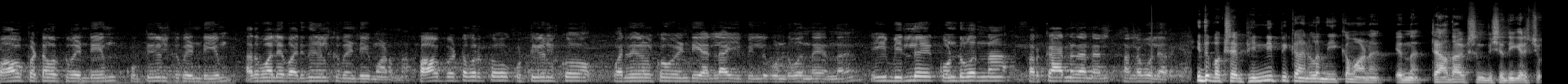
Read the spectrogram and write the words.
പാവപ്പെട്ടവർക്ക് വേണ്ടിയും കുട്ടികൾക്ക് വേണ്ടിയും അതുപോലെ വനിതകൾക്ക് വേണ്ടിയുമാണെന്ന് പാവപ്പെട്ടവർക്കോ കുട്ടികൾക്കോ വനിതകൾക്കോ വേണ്ടിയല്ല ഈ ബില്ല് കൊണ്ടുവന്നതെന്ന് ഈ ബില്ല് കൊണ്ടുവന്ന സർക്കാരിന് തന്നെ നല്ലപോലെ അറിയാം. ഇത് പക്ഷേ ഭിന്നിപ്പിക്കാനുള്ള നീക്കമാണ് എന്ന് രാധാകൃഷ്ണൻ വിശദീകരിച്ചു.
